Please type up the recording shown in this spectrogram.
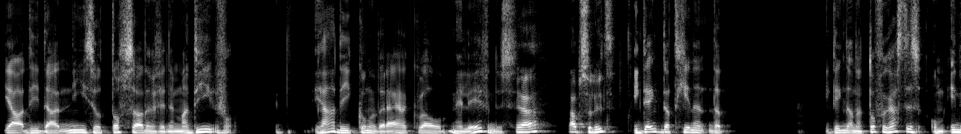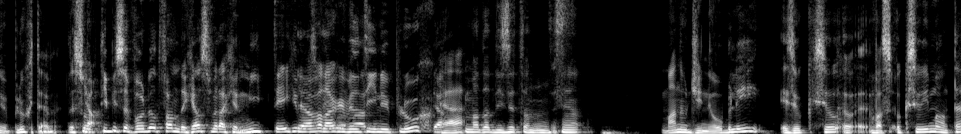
ja, die dat niet zo tof zouden vinden. Maar die, ja, die konden er eigenlijk wel mee leven. Dus. Ja, absoluut. Ik denk datgene, dat, ik denk dat het een toffe gast is om in je ploeg te hebben. Dat is zo'n Ja. typische voorbeeld van de gast waar je niet tegen Ja, wilt voilà, je wilt die in je ploeg, Ja. maar dat is het dan. Ja. Manu Ginobili is ook zo, eh, was ook zo iemand, hè?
